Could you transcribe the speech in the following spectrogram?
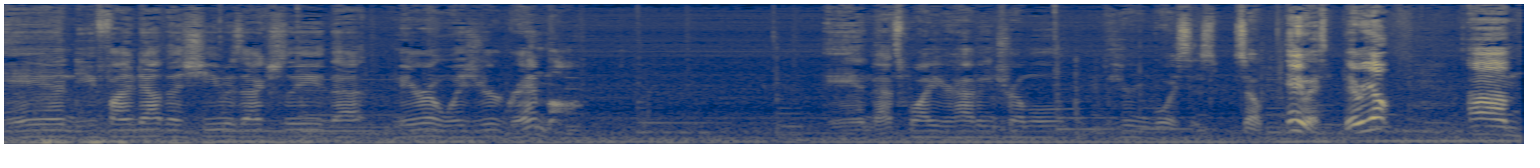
And you find out that she was actually that Myrrah was your grandma. And that's why you're having trouble hearing voices. So, anyways, there we go. Um,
